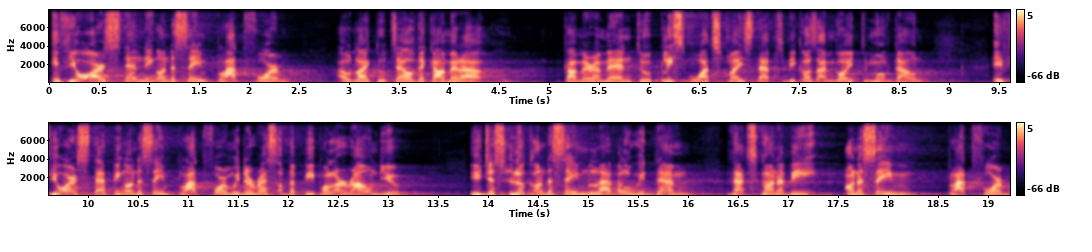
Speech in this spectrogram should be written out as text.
If you are standing on the same platform, I would like to tell the camera cameraman to please watch my steps because I'm going to move down. If you are stepping on the same platform with the rest of the people around you, you just look on the same level with them, that's gonna be on the same platform,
